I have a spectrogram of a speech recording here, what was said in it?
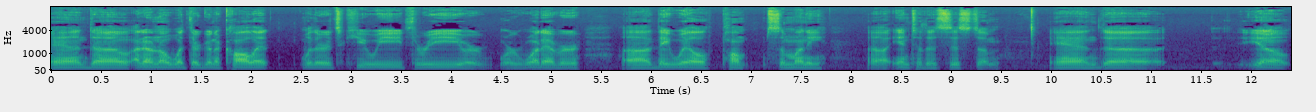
and uh, I don't know what they're going to call it, whether it's QE three or or whatever. Uh, they will pump some money uh, into the system, and uh, you know,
